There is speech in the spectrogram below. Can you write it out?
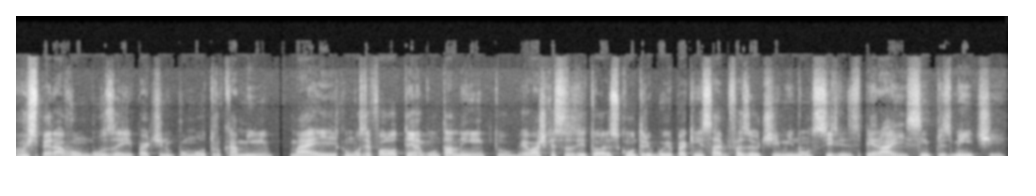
eu esperava um Bulls aí partindo pra um outro caminho, mas como você falou, tem algum talento. Eu acho que essas vitórias contribuem pra quem sabe fazer o time não se desesperar e simplesmente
